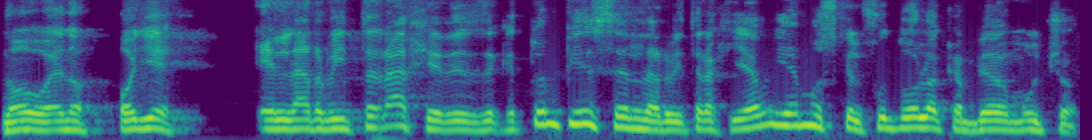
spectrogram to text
No, bueno. Oye, el arbitraje, desde que tú empiezas en el arbitraje, ya vimos que el fútbol ha cambiado mucho.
